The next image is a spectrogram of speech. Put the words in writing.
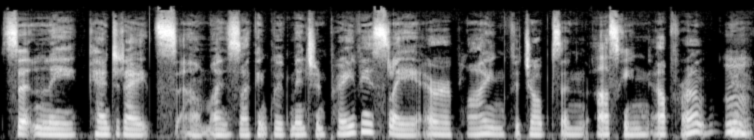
Certainly, candidates, um, as I think we've mentioned previously, are applying for jobs and asking upfront, you know,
